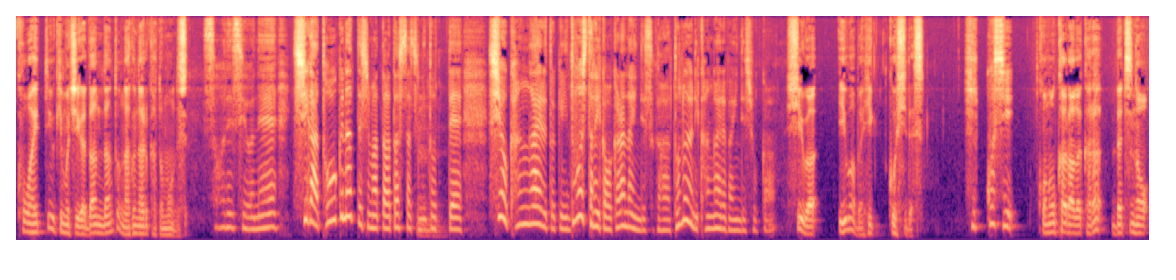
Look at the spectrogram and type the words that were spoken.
怖いっていう気持ちがだんだんとなくなるかと思うんです。そうですよね。死が遠くなってしまった私たちにとって、死を考えるときにどうしたらいいかわからないんですが、どのように考えればいいんでしょうか？死はいわば引っ越しです。引っ越し。この体から別の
